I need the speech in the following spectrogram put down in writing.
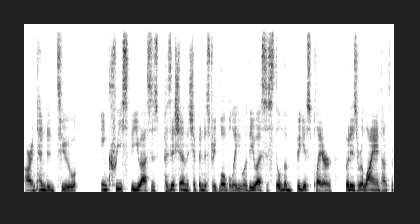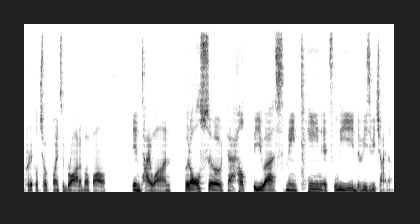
are intended to increase the US's position in the chip industry globally, where the US is still the biggest player, but is reliant on some critical choke points abroad, above all in Taiwan, but also to help the US maintain its lead vis a vis China,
